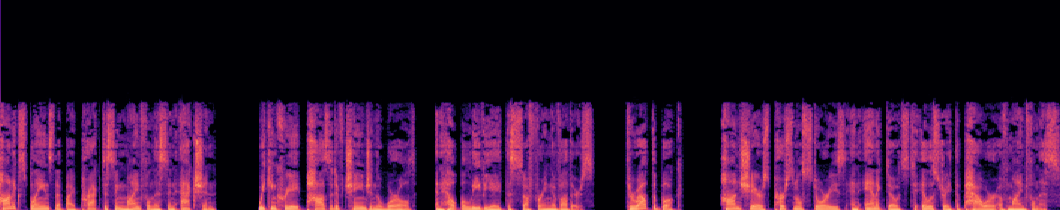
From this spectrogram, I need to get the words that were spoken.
Hanh explains that by practicing mindfulness in action, we can create positive change in the world and help alleviate the suffering of others. Throughout the book, Hanh shares personal stories and anecdotes to illustrate the power of mindfulness.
